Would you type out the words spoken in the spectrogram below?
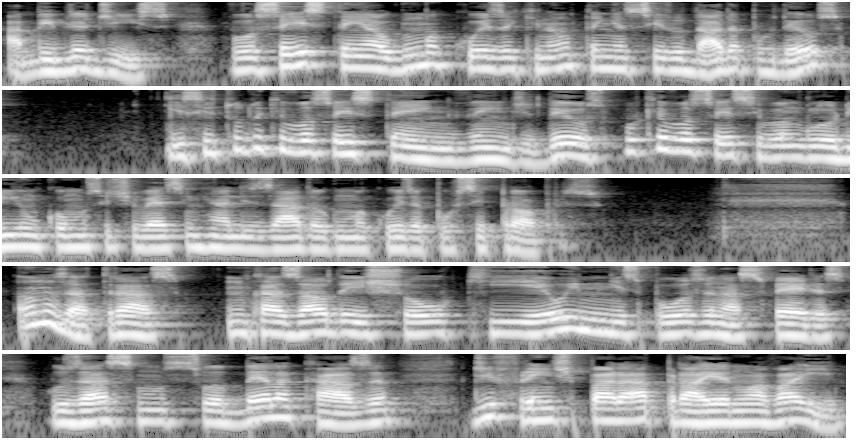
A Bíblia diz: Vocês têm alguma coisa que não tenha sido dada por Deus? E se tudo que vocês têm vem de Deus, por que vocês se vangloriam como se tivessem realizado alguma coisa por si próprios? Anos atrás, um casal deixou que eu e minha esposa, nas férias, usássemos sua bela casa de frente para a praia no Havaí.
